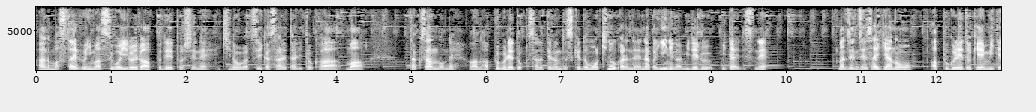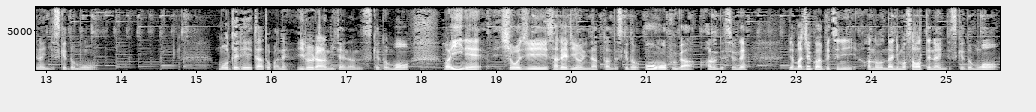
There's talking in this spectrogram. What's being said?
あの、ま、スタイフ今すごいいろいろアップデートしてね、機能が追加されたりとか、まあ、たくさんのね、あの、アップグレードがされてるんですけども、昨日からね、なんかいいねが見れるみたいですね。まあ、全然最近あの、アップグレード系見てないんですけども、モデレーターとかね、いろいろあるみたいなんですけども、まあ、いいね、表示されるようになったんですけど、オンオフがあるんですよね。で、まあ、ジャックは別に、あの、何も触ってないんですけども、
